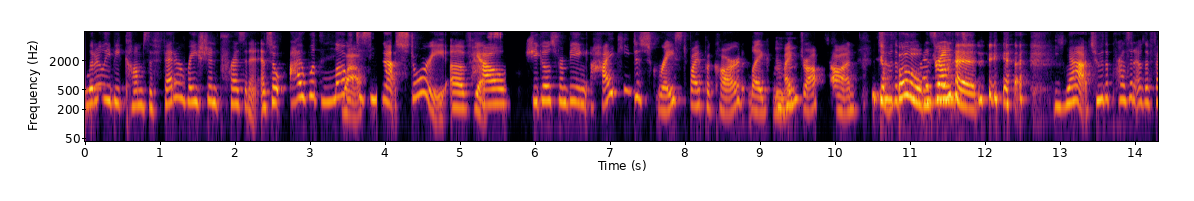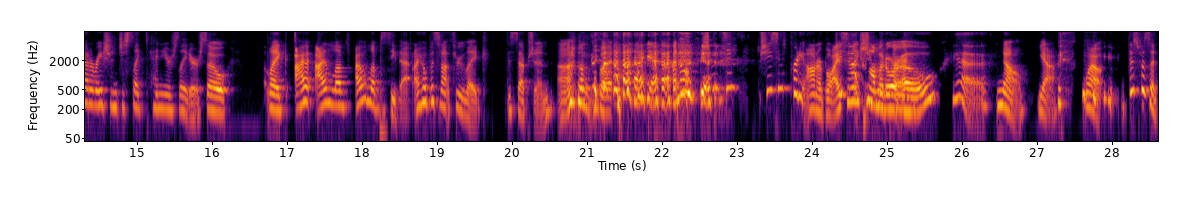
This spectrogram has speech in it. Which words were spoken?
literally becomes the Federation president. And so I would love wow. to see that story of yes. how she goes from being high key disgraced by Picard, like mm-hmm. mic dropped on, to the boom drumhead. yeah. yeah, to the president of the Federation just like 10 years later. So like I I love I would love to see that. I hope it's not through like deception. Um, but yeah, I don't. She seems, she seems pretty honorable. She's I feel like Commodore O. Yeah. No. Yeah. Wow. this was an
